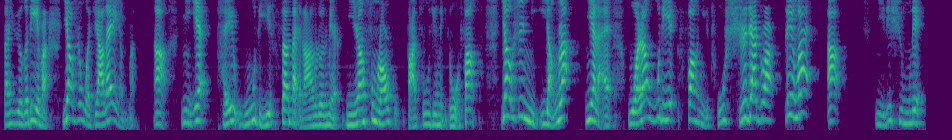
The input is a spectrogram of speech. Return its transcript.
咱约个地方。要是我加代赢了。啊！你赔无敌三百拉多的米，你让宋老虎把朱经理给我放。要是你赢了，聂磊，我让无敌放你出石家庄。另外啊，你的兄弟，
